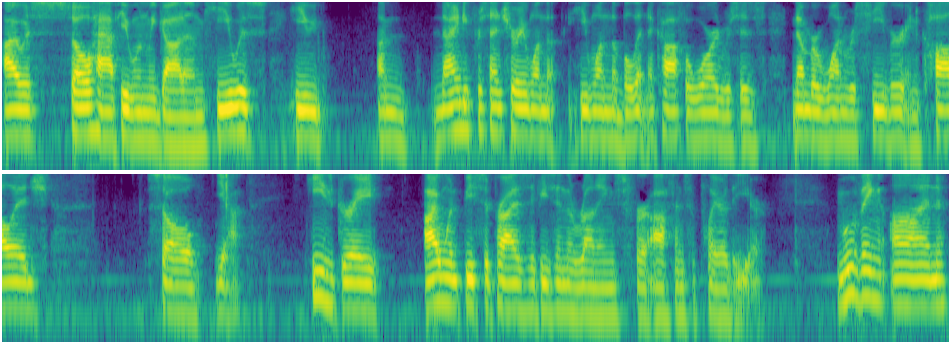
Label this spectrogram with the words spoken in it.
I was so happy when we got him. He was he I'm 90% sure he won the he won the Biletnikoff Award, which is number one receiver in college. So yeah, he's great. I wouldn't be surprised if he's in the runnings for Offensive Player of the Year. Moving on,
